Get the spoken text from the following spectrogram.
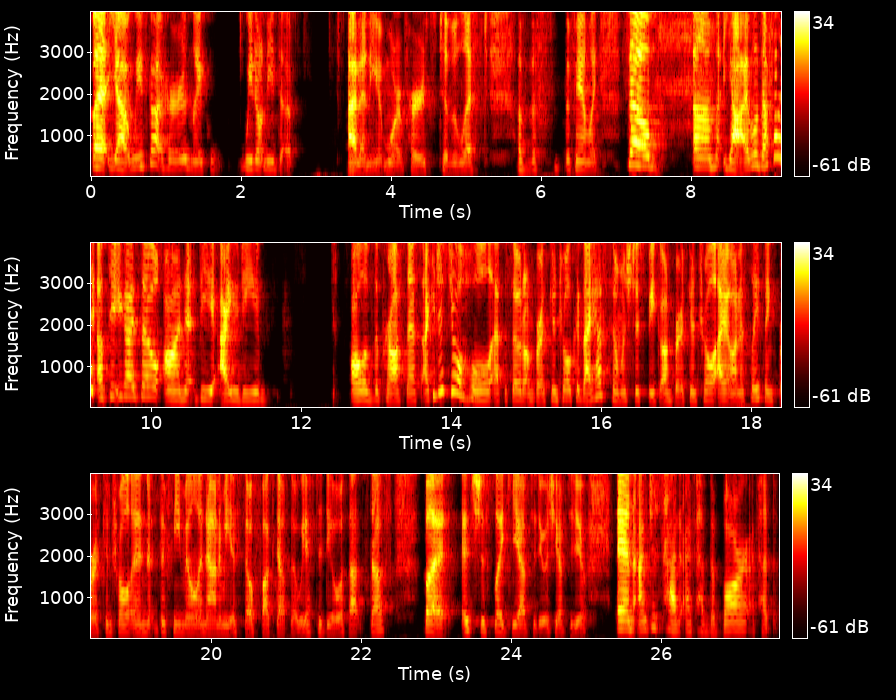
But yeah, we've got her and like we don't need to add any more of hers to the list of the the family. So um yeah, I will definitely update you guys though on the IUD all of the process. I could just do a whole episode on birth control because I have so much to speak on birth control. I honestly think birth control and the female anatomy is so fucked up that we have to deal with that stuff. But it's just like you have to do what you have to do. And I just had, I've had the bar, I've had the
